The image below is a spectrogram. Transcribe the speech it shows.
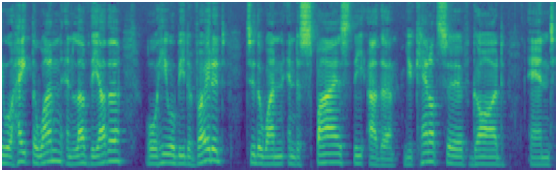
he will hate the one and love the other, or he will be devoted to the one and despise the other. You cannot serve God and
